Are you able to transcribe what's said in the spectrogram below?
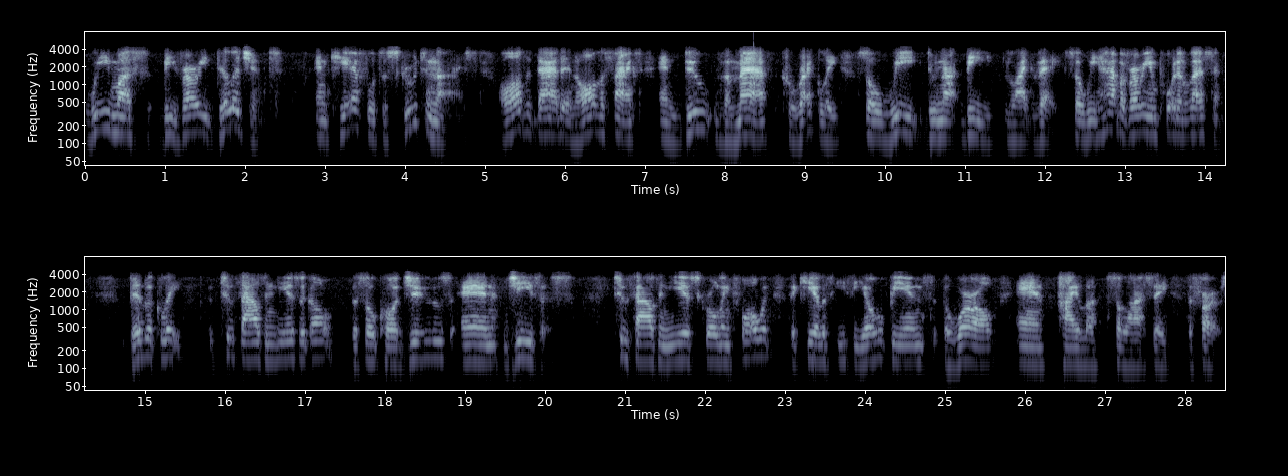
we must be very diligent and careful to scrutinize all the data and all the facts and do the math correctly so we do not be like they. So we have a very important lesson. Biblically, 2,000 years ago, the so called Jews and Jesus 2,000 years scrolling forward, the careless Ethiopians, the world, and Haile Selassie first.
